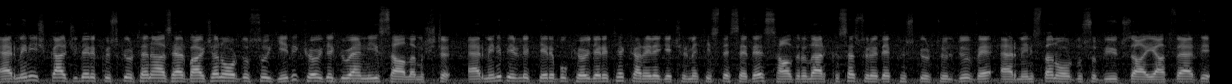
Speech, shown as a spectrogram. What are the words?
Ermeni işgalcileri püskürten Azerbaycan ordusu 7 köyde güvenliği sağlamıştı. Ermeni birlikleri bu köyleri tekrar ele geçirmek istese de saldırılar kısa sürede püskürtüldü ve Ermenistan ordusu büyük zayiat verdi.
